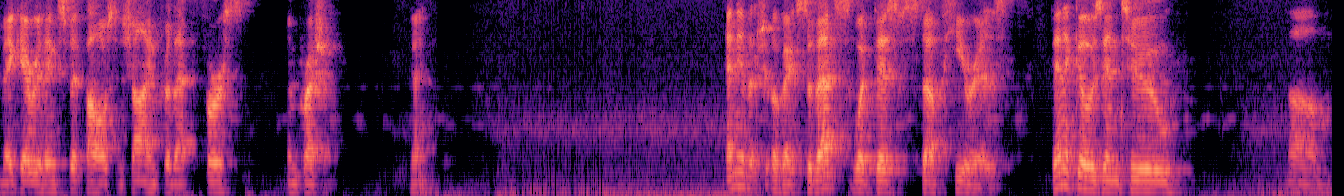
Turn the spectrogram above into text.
make everything spit polished and shine for that first impression. Okay. Any other, okay, so that's what this stuff here is. Then it goes into, um,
